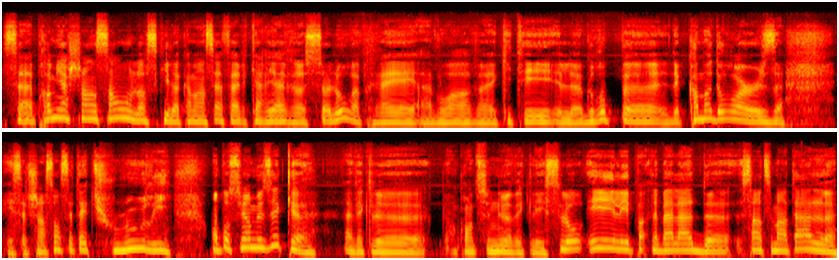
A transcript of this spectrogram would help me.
sa première chanson lorsqu'il a commencé à faire carrière solo après avoir quitté le groupe de Commodores. Et cette chanson, c'était Truly. On poursuit en musique. euh, Avec le, on continue avec les slow et les, les ballades euh, sentimentales.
